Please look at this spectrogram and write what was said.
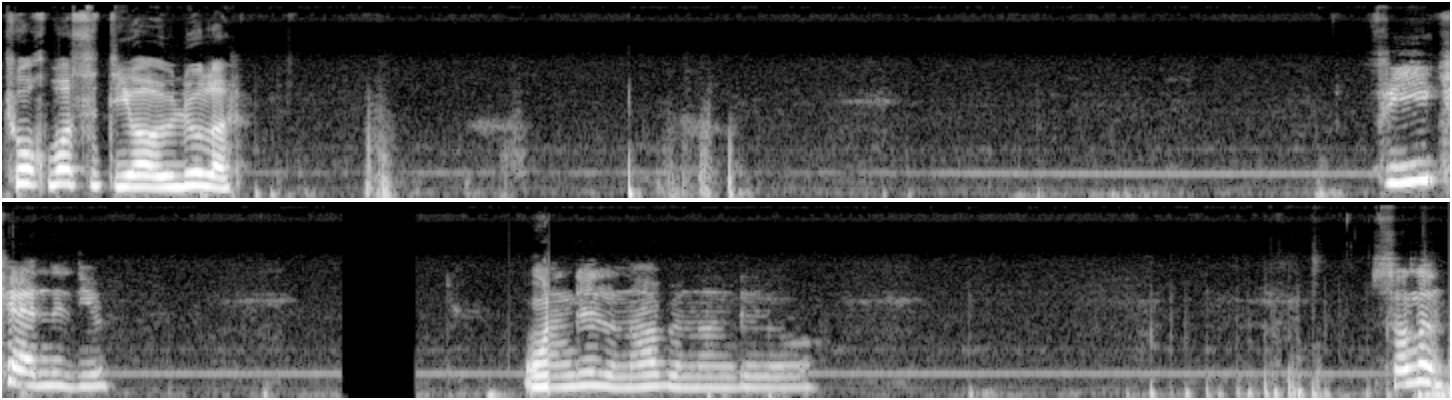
Çok basit ya ölüyorlar. Free kendi diyor. Angelo ne yapıyorsun Angelo? Salın.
